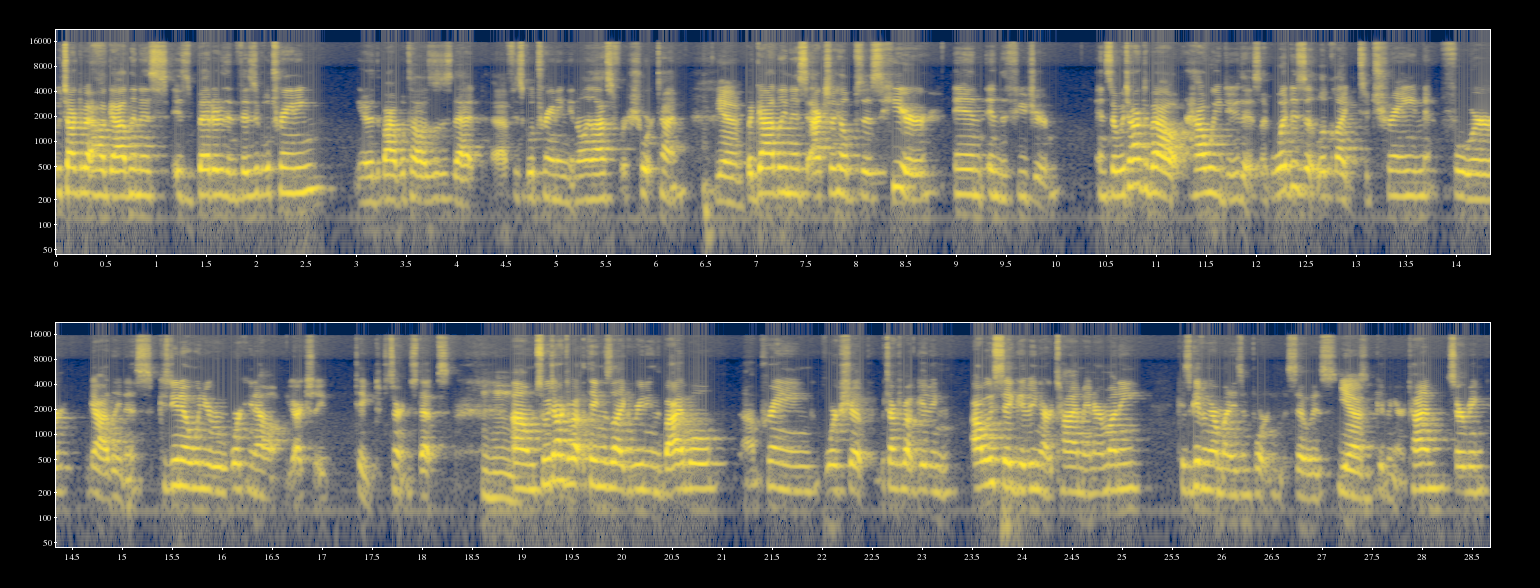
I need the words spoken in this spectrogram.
we talked about how godliness is better than physical training. You know, the Bible tells us that uh, physical training it only lasts for a short time yeah but godliness actually helps us here and in the future and so we talked about how we do this like what does it look like to train for godliness because you know when you're working out you actually take certain steps Mhm. um, so we talked about things like reading the bible uh, praying worship. We talked about giving i always say giving our time and our money because giving our money is important but so is Yeah. giving our time serving.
